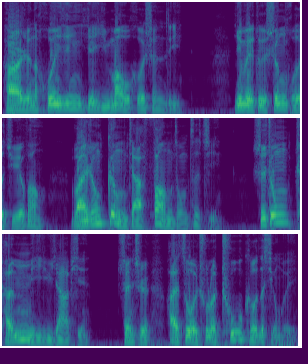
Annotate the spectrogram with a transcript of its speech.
二人的婚姻也已貌合神离。因为对生活的绝望，婉容更加放纵自己，始终沉迷于鸦片，甚至还做出了出格的行为，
